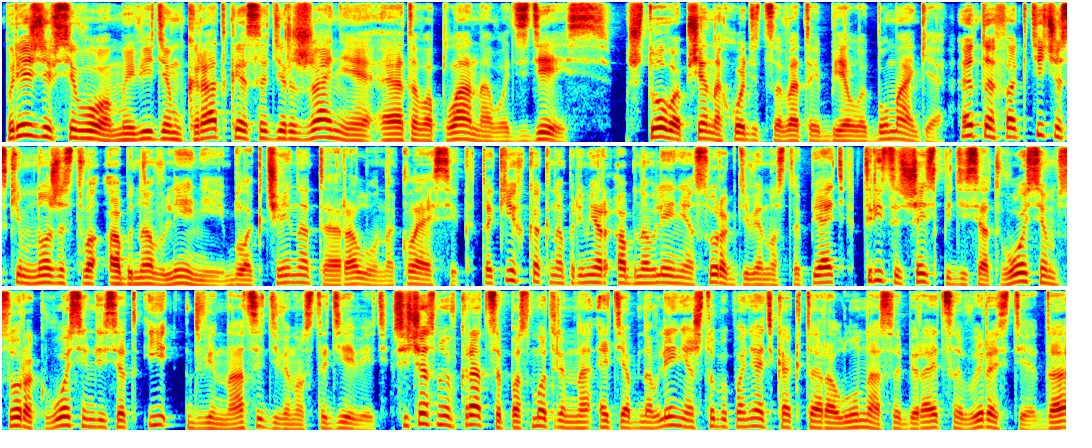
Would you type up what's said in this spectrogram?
Прежде всего, мы видим краткое содержание этого плана вот здесь. Что вообще находится в этой белой бумаге? Это фактически множество обновлений блокчейна Terra Luna Classic, таких как, например, обновления 4095, 3658, 4080 и 1299. Сейчас мы вкратце посмотрим на эти обновления, чтобы понять, как Terra Luna собирается вырасти до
